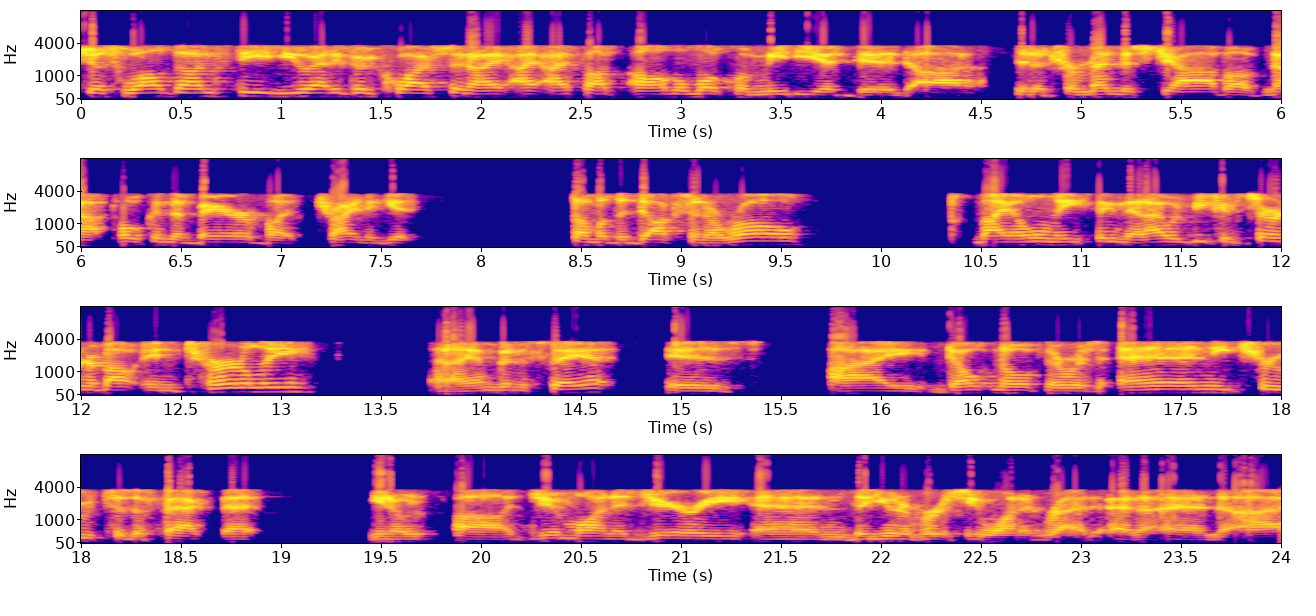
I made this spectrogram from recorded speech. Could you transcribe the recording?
just well done, Steve. You had a good question. I, I, I thought all the local media did uh, did a tremendous job of not poking the bear, but trying to get some of the ducks in a row. My only thing that I would be concerned about internally, and I am going to say it, is I don't know if there was any truth to the fact that you know uh, Jim wanted Jerry and the university wanted Red, and and I,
